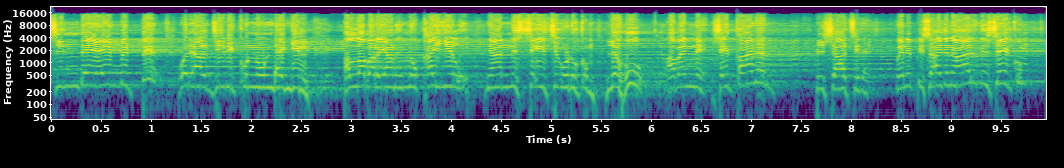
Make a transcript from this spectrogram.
ചിന്തയെയും വിട്ട് ഒരാൾ ജീവിക്കുന്നുണ്ടെങ്കിൽ അല്ല പറയാണ് കയ്യിൽ ഞാൻ നിശ്ചയിച്ചു കൊടുക്കും. ലഹു അവന് പിശാചിനെ. പിശാച്ചിനെ പിശാചിനെ ആര് നിശ്ചയിക്കും?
